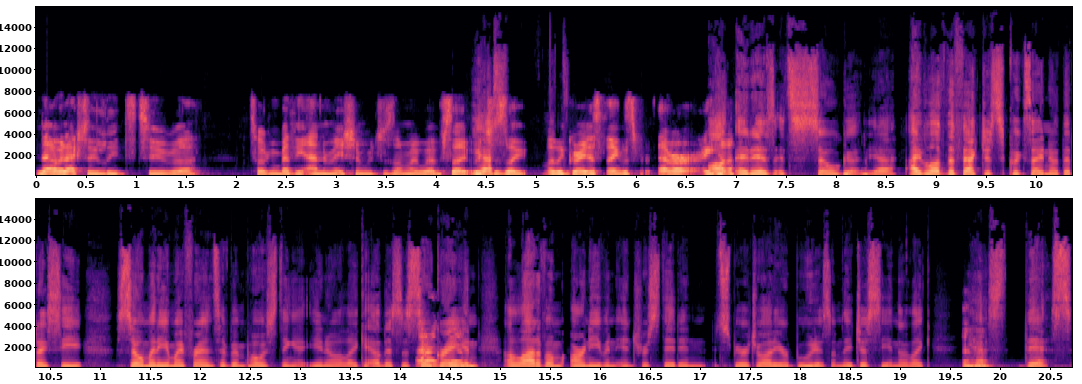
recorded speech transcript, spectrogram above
no it actually leads to uh, talking about the animation, which is on my website, which yes. is like one of the greatest things ever. Uh, it is. It's so good. Yeah. I love the fact, just a quick side note, that I see so many of my friends have been posting it, you know, like, oh, this is so oh, great. Good. And a lot of them aren't even interested in spirituality or Buddhism. They just see and they're like, uh-huh. yes, this.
